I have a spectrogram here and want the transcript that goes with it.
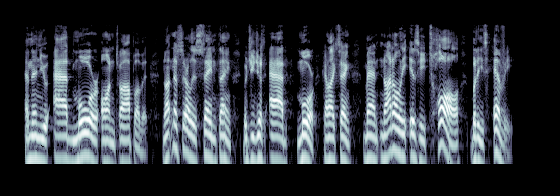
and then you add more on top of it. Not necessarily the same thing, but you just add more. Kind of like saying, man, not only is he tall, but he's heavy.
